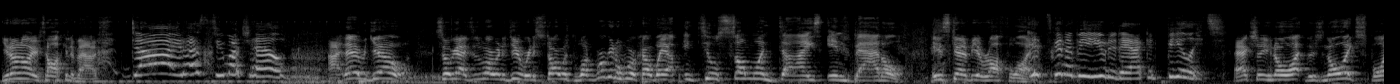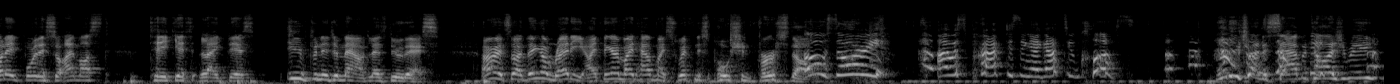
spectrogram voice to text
You don't know what you're talking about. Die! It has too much health. All right, there we go. So, guys, this is what we're gonna do. We're gonna start with one. We're gonna work our way up until someone dies in battle. It's gonna be a rough one. It's gonna be you today. I can feel it. Actually, you know what? There's no like spawn egg for this, so I must take it like this. Infinite amount. Let's do this. All right, so I think I'm ready. I think I might have my swiftness potion first, though. Oh, sorry. I was practicing. I got too close. What are you trying to sabotage me?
